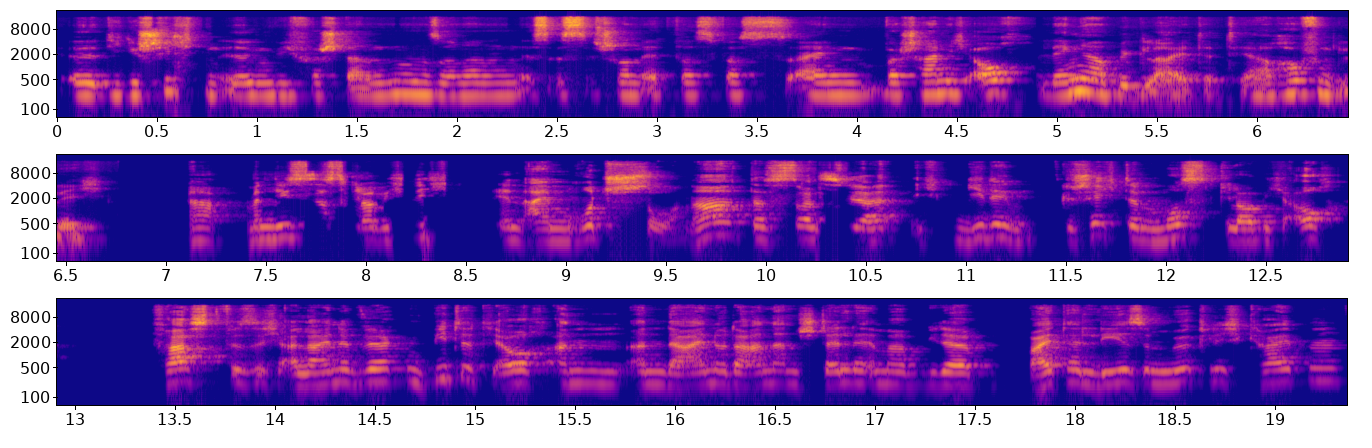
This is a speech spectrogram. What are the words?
äh, die Geschichten irgendwie verstanden, sondern es ist schon etwas, was einen wahrscheinlich auch länger begleitet, ja, hoffentlich. Ja, man liest das, glaube ich, nicht in einem Rutsch so, ne? Das sollst du ja, ich, jede Geschichte muss, glaube ich, auch fast für sich alleine wirken, bietet ja auch an, an der einen oder anderen Stelle immer wieder Weiterlesemöglichkeiten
